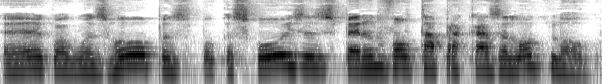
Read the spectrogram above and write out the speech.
é, com algumas roupas, poucas coisas, esperando voltar para casa logo logo.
